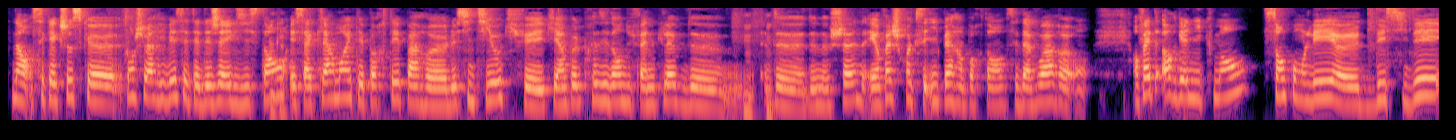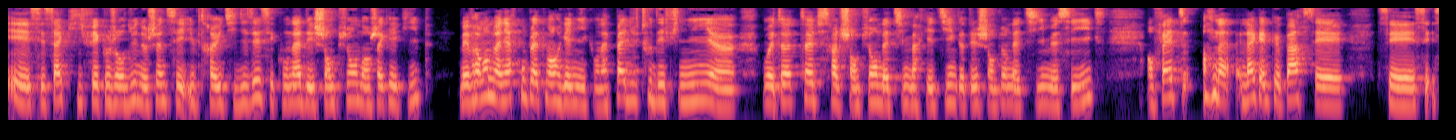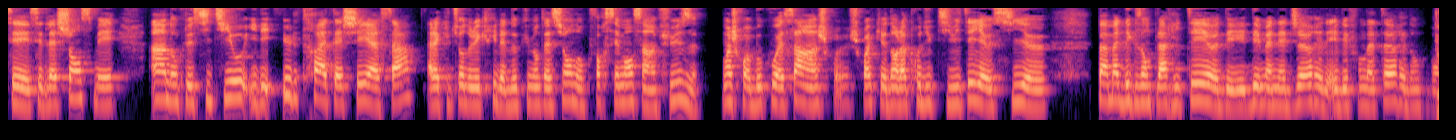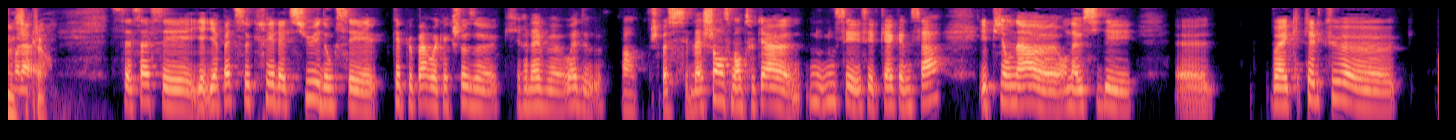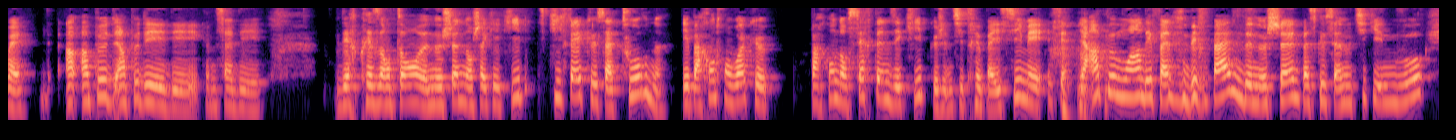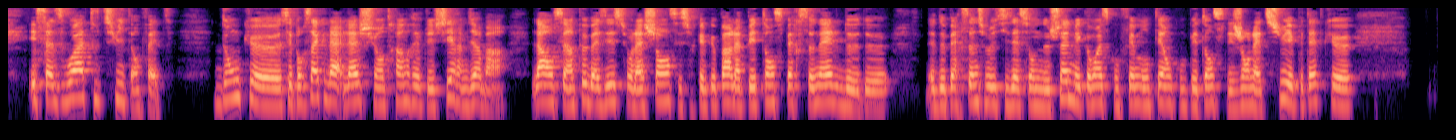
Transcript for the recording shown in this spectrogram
Non, c'est quelque chose que quand je suis arrivée, c'était déjà existant et ça a clairement été porté par euh, le CTO qui fait, qui est un peu le président du fan club de de, de Notion. Et en fait, je crois que c'est hyper important, c'est d'avoir, euh, en fait, organiquement, sans qu'on l'ait euh, décidé. Et c'est ça qui fait qu'aujourd'hui Notion c'est ultra utilisé, c'est qu'on a des champions dans chaque équipe mais vraiment de manière complètement organique. On n'a pas du tout défini, euh, ouais, toi, toi, tu seras le champion de la team marketing, toi, tu es le champion de la team CX. En fait, on a, là, quelque part, c'est, c'est, c'est, c'est de la chance, mais un, donc le CTO, il est ultra attaché à ça, à la culture de l'écrit, de la documentation, donc forcément, ça infuse. Moi, je crois beaucoup à ça. Hein. Je, je, crois que dans la productivité, il y a aussi euh, pas mal d'exemplarité euh, des, des, managers et, des fondateurs, et donc bon, voilà. Clair ça, ça c'est il y, a, pas de secret là-dessus et donc c'est quelque part ouais, quelque chose euh, qui relève euh, ouais de enfin je sais pas si c'est de la chance mais en tout cas euh, nous, nous c'est c'est le cas comme ça et puis on a on a aussi des euh, ouais, quelques ouais un, peu un peu des, des comme ça des des représentants Notion dans chaque équipe ce qui fait que ça tourne et par contre on voit que par contre, dans certaines équipes que je ne citerai pas ici, mais il y a un peu moins des fans, des fans de Notion parce que c'est un outil qui est nouveau et ça se voit tout de suite en fait. Donc euh, c'est pour ça que là, là, je suis en train de réfléchir à me dire, ben là, on s'est un peu basé sur la chance et sur quelque part l'appétence personnelle de, de, de personnes sur l'utilisation de Notion, mais comment est-ce qu'on fait monter en compétence les gens là-dessus? Et peut-être que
